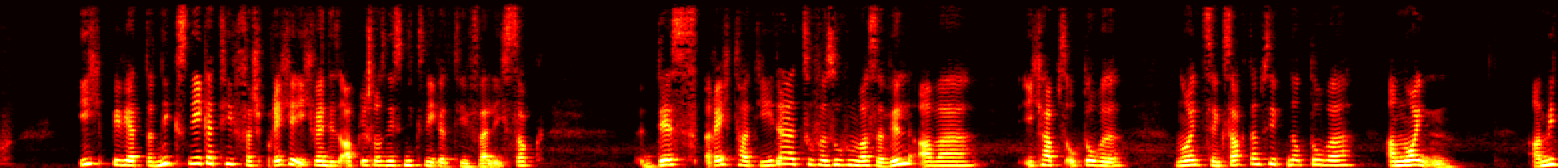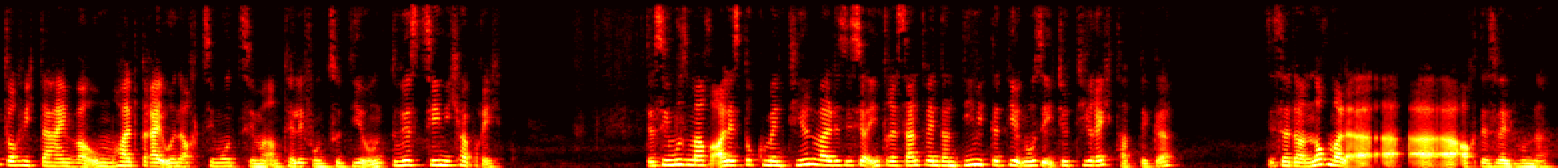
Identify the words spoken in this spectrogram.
Ich bewerte da nichts negativ, verspreche ich, wenn das abgeschlossen ist, nichts negativ, weil ich sag, das Recht hat jeder zu versuchen, was er will, aber ich habe es Oktober 19 gesagt, am 7. Oktober, am 9. Am Mittwoch, wie ich daheim war, um halb drei Uhr nachts im Wohnzimmer am Telefon zu dir und du wirst sehen, ich habe recht. Deswegen muss man auch alles dokumentieren, weil das ist ja interessant, wenn dann die mit der Diagnose Idiotie recht hatte, gell? Das ist ja dann nochmal äh, äh, äh, auch das Weltwunder.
